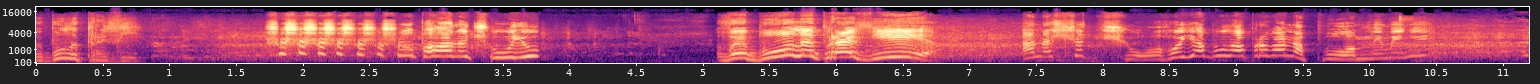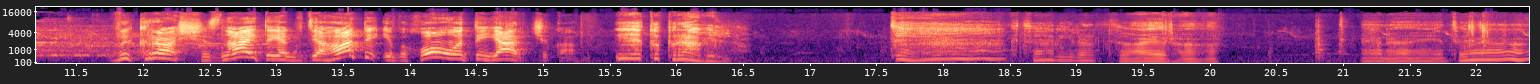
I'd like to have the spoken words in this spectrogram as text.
Ви були праві. Що, що, що, що, що, що, що, погано чую. Ви були праві. А на що чого я була права? Напомни мені. Ви краще знаєте, як вдягати і виховувати ярчика. І це правильно. Так, таріра, тайра. Тайра, так,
